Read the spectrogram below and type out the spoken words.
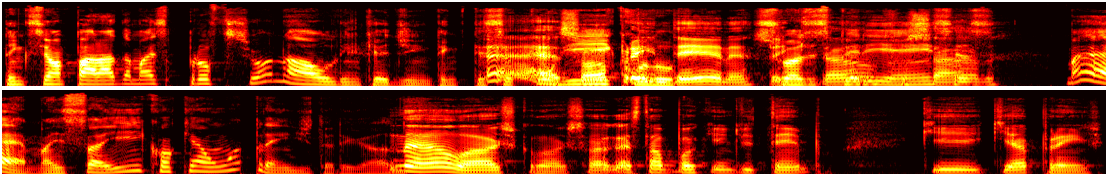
Tem que ser uma parada mais profissional o LinkedIn. Tem que ter seu É, é só currículo. aprender, né? Suas experiências. Mas é, mas isso aí qualquer um aprende, tá ligado? Não, lógico, lógico. Só gastar um pouquinho de tempo que, que aprende.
